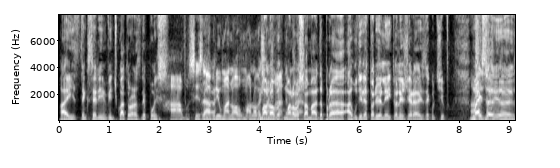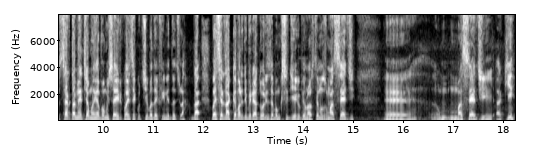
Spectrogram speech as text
aí tem que ser em 24 horas depois. Ah, vocês é. abrem uma nova, uma nova uma chamada. Nova, uma pra... nova chamada para o diretório eleito eleger a executiva. Ah, Mas certamente amanhã vamos sair com a executiva definida de lá. Da, vai ser na Câmara de Vereadores, é bom que se diga, viu? Nós temos uma sede, é, uma sede aqui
